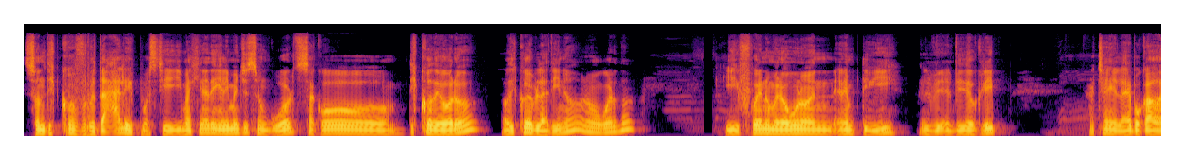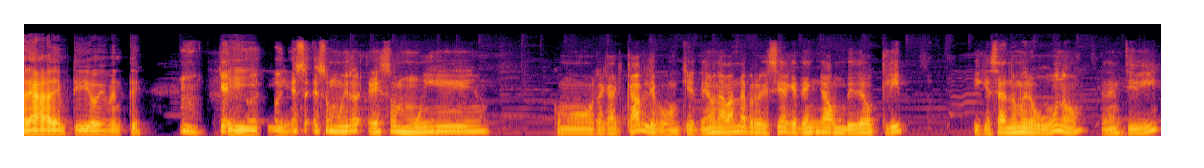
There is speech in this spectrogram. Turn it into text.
son discos brutales. Pues sí, imagínate que el Images and Words sacó disco de oro o disco de platino, no me acuerdo. Y fue número uno en, en MTV, el, el videoclip. ¿Cachai? En la época dorada de MTV, obviamente. Y- eso, eso es muy, eso es muy como recalcable, porque tener una banda progresiva que tenga un videoclip y que sea número uno en MTV,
